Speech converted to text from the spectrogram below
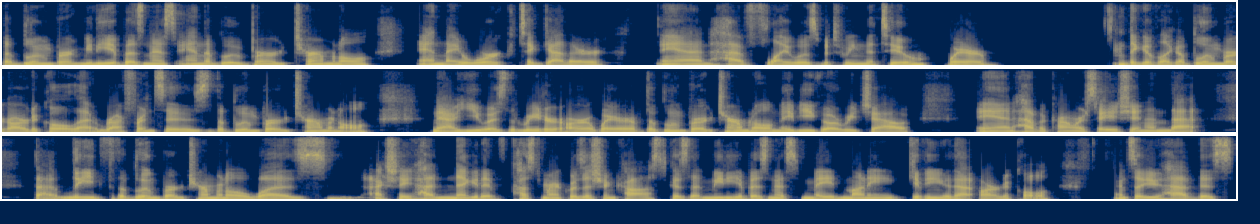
the Bloomberg media business and the Bloomberg terminal, and they work together and have flywheels between the two where think of like a Bloomberg article that references the Bloomberg terminal. Now you as the reader are aware of the Bloomberg terminal. Maybe you go reach out and have a conversation and that that lead for the Bloomberg terminal was actually had negative customer acquisition cost because the media business made money giving you that article. And so you have this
